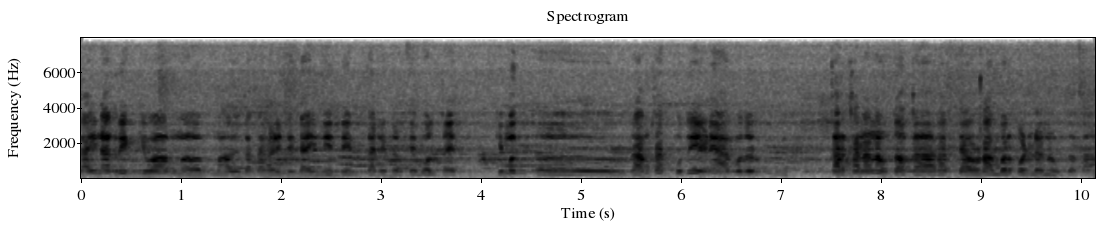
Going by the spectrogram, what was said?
काही नागरिक किंवा म- महाविकास आघाडीचे काही नेते कार्यकर्ते बोलत आहेत की मग राम सातपुते येण्या अगोदर कारखाना नव्हता का? रस्त्यावर डांबर पडलं नव्हतं का?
